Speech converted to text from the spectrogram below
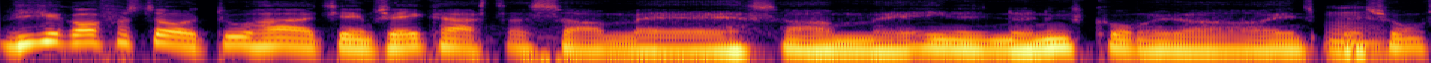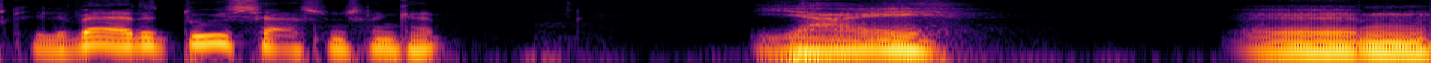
vi kan godt forstå, at du har James Acaster som, øh, som øh, en af dine yndlingskomikere og inspirationskilde. Hvad er det, du især synes, han kan? Jeg... Øhm,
